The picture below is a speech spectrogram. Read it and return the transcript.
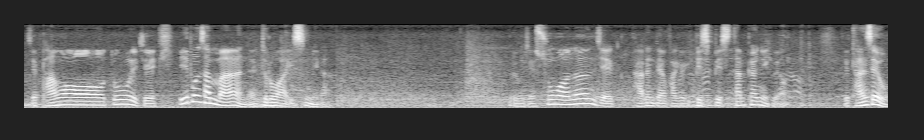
이제 방어도 이제 일본산만 들어와 있습니다. 그리고 이제 숭어는 이제 다른 데와 가격이 비슷비슷한 편이고요. 그 단새우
